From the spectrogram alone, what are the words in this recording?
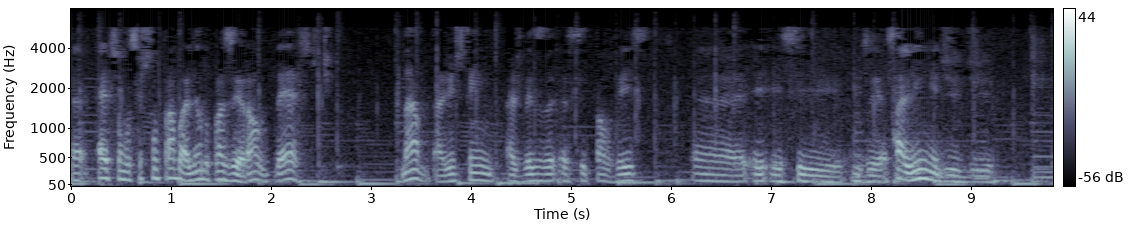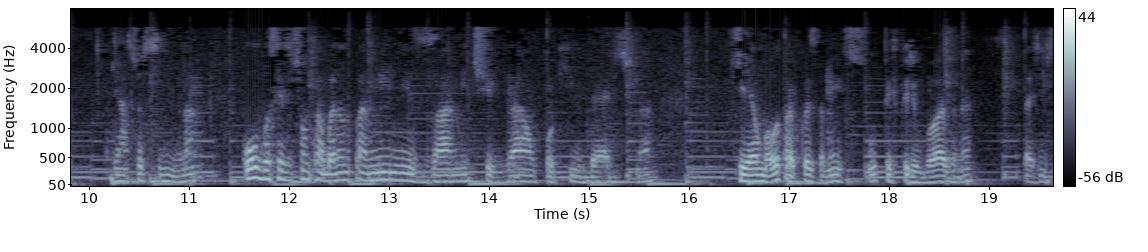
é, Edson, vocês estão trabalhando para zerar o déficit? Né? A gente tem, às vezes, esse talvez é, esse, dizer, essa linha de, de, de raciocínio, né? Ou vocês estão trabalhando para minimizar, mitigar um pouquinho o déficit, né? Que é uma outra coisa também super perigosa, né? Da gente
